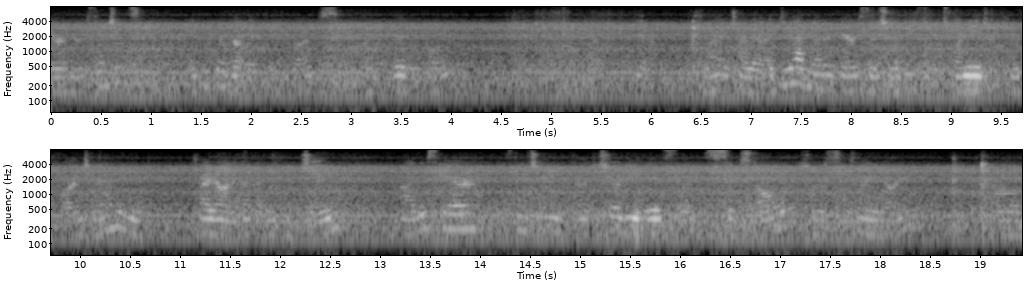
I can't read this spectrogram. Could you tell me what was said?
hair hair extensions. I think they're about like 50 bucks. Uh, very quality. So I do have another hair extension. I think it's like a 20 inch or 24 inch. and I haven't even tried it on. I got that one from June. Uh, this hair extension uh, to show you is like six dollars or six ninety nine. Um,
